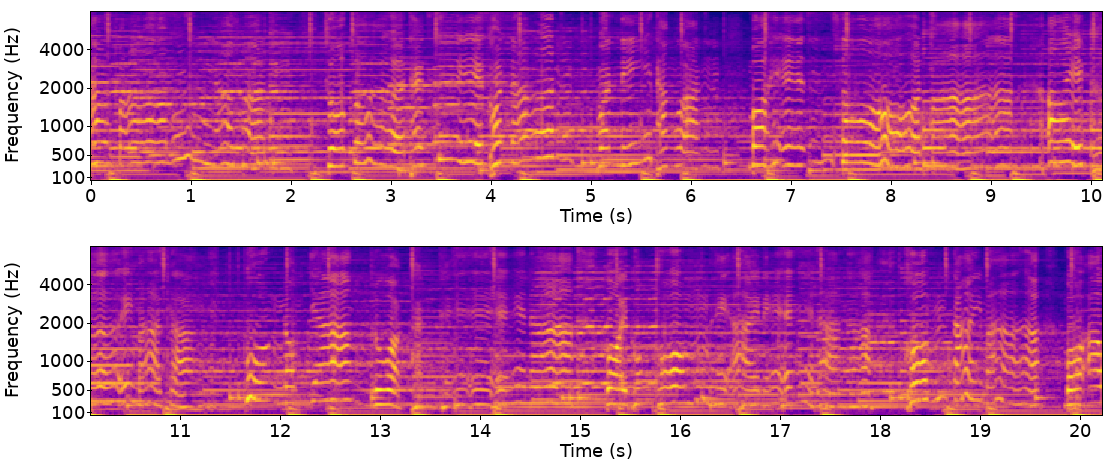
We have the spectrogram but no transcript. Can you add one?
ข้างปั๊มน้ำมันโชเฟอร์แท็กซี่คนนั้น วันนี้ทั้งวันบ่เห็นสอดมาอายเคยมาสั่งพวงนมยางลวกคัน ก้อยคงคมให้อายแน่นาคมตายมาบ่เอา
